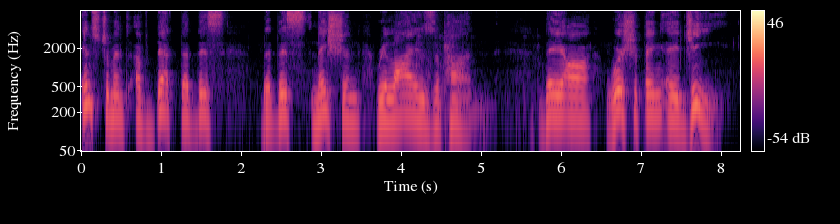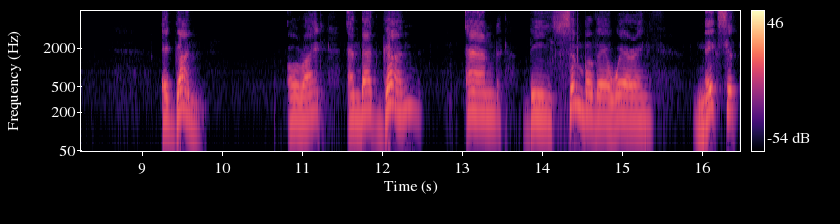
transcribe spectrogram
instrument of death that this that this nation relies upon. They are worshiping a G, a gun. All right? And that gun and the symbol they're wearing makes it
